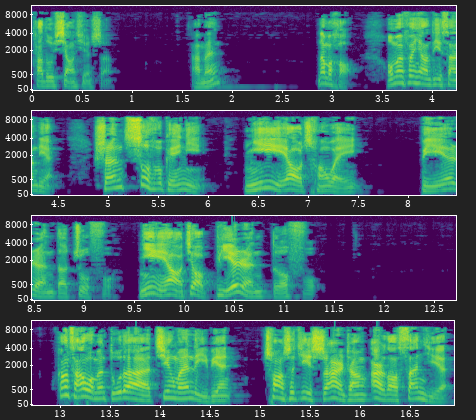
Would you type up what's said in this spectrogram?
他都相信神。阿门。那么好，我们分享第三点：神赐福给你，你也要成为别人的祝福，你也要叫别人得福。刚才我们读的经文里边，《创世纪十二章二到三节，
